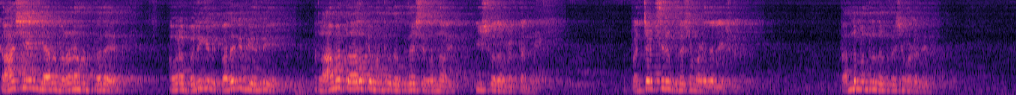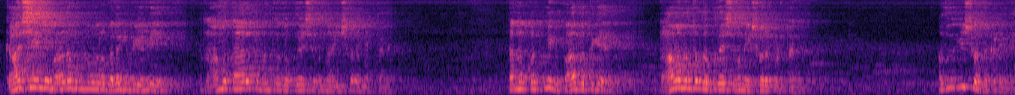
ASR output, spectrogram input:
ಕಾಶಿಯಲ್ಲಿ ಯಾರು ಮರಣ ಹೊಂದ್ತಾರೆ, ಅವರ ಬಲಿಗಿಲಿ ಬಲಗಿರಿಯಲ್ಲಿ ರಾಮತಾರಕ ಮಂತ್ರದ ಉಪದೇಶವನ್ನು ಈಶ್ವರ ಮಾಡ್ತಾನೆ. ಪಂಚಾಕ್ಷರಿ ಉಪದೇಶ ಮಾಡೋದಿಲ್ಲ ಈಶ್ವರ. ತನ್ನ ಮಂತ್ರದ ಉಪದೇಶ ಮಾಡೋದಿಲ್ಲ. ಕಾಶಿಯಲ್ಲಿ ಮರಣ ಹೊಂದುವವರ ಬಲಗಿಬಿಯಲ್ಲಿ ರಾಮತಾರಕ ಮಂತ್ರದ ಉಪದೇಶವನ್ನು ಈಶ್ವರ ಮಾಡ್ತಾನೆ. ತನ್ನ ಪತ್ನಿಗೆ ಪಾರ್ವತಿಗೆ ರಾಮಮಂತ್ರದ ಉಪದೇಶವನ್ನು ಈಶ್ವರ ಕೊಡ್ತಾನೆ. ಅದು ಈಶ್ವರನ ಕಡೆಯಿಂದ.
